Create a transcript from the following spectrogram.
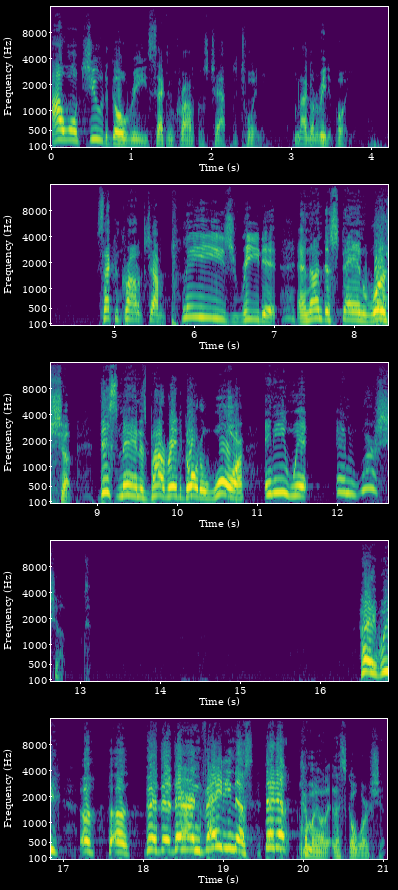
I want you to go read Second Chronicles chapter 20. I'm not going to read it for you. Second Chronicles chapter, please read it and understand worship. This man is about ready to go to war and he went and worshiped. Hey, we, uh, uh, they're, they're, invading us. They don't. Come on, let's go worship.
